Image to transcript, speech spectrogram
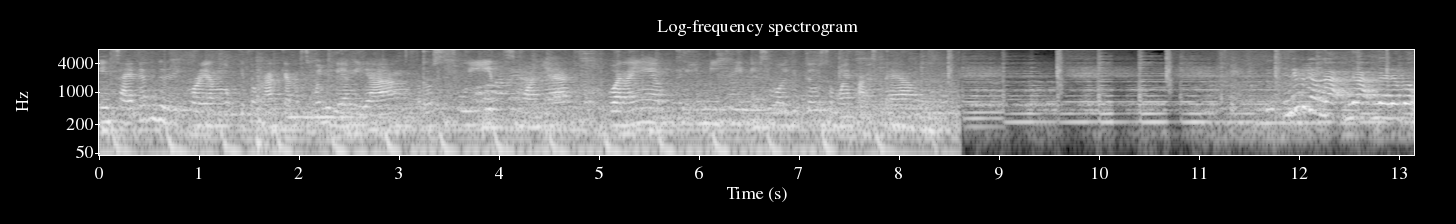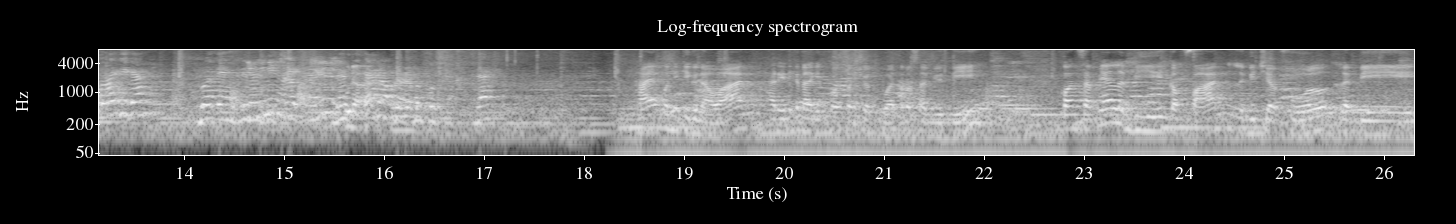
insight-nya tuh dari Korean look gitu kan karena semua juga yang yang terus sweet semuanya warnanya yang creamy creamy semua gitu semuanya pastel. Nggak ada foto lagi kan? Buat yang Yang ini, ini Udah kan? Udah dapat. Udah. Hai, aku Niki Gunawan. Hari ini kita lagi photoshoot buat Rosa Beauty. Konsepnya lebih ke fun, lebih cheerful, lebih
